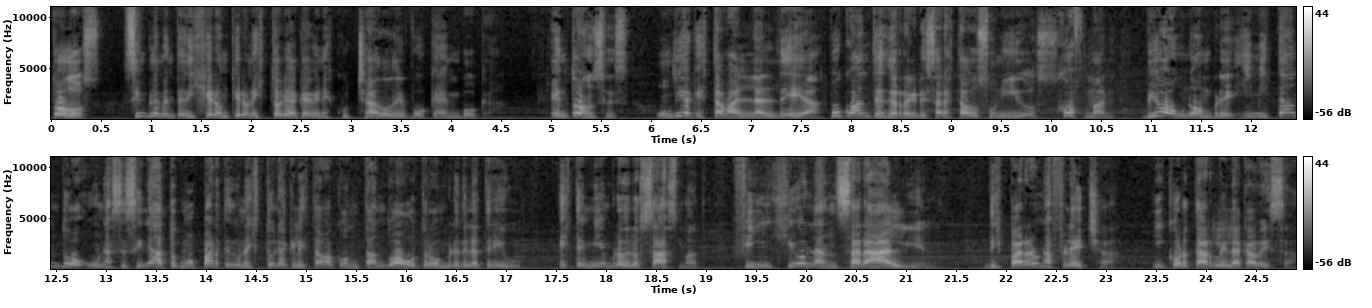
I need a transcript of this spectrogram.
Todos Simplemente dijeron que era una historia que habían escuchado de boca en boca. Entonces, un día que estaba en la aldea, poco antes de regresar a Estados Unidos, Hoffman vio a un hombre imitando un asesinato como parte de una historia que le estaba contando a otro hombre de la tribu. Este miembro de los Asmat fingió lanzar a alguien, disparar una flecha y cortarle la cabeza.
